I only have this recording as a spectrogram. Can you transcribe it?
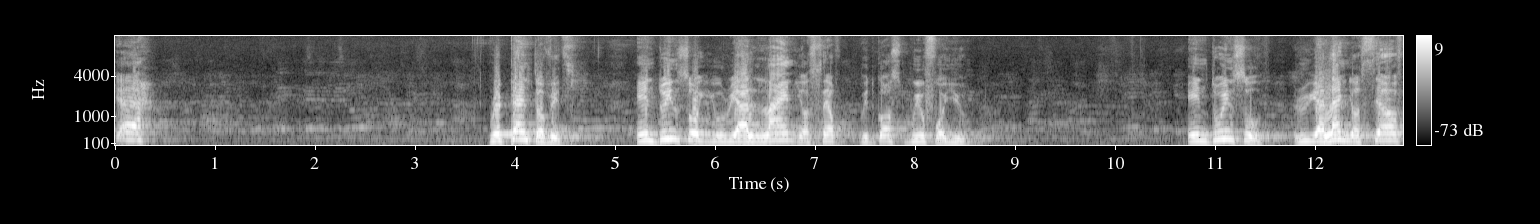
Yeah. Repent of it. In doing so, you realign yourself with God's will for you. In doing so, realign yourself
